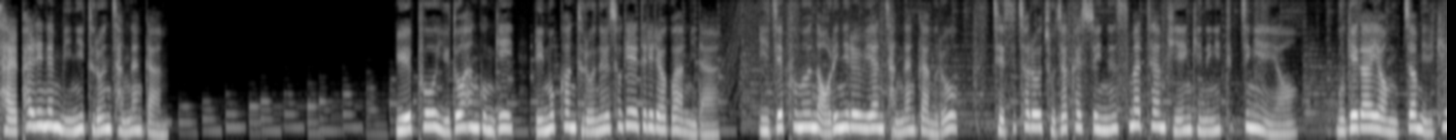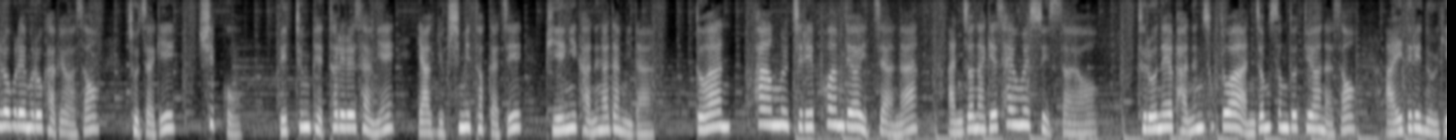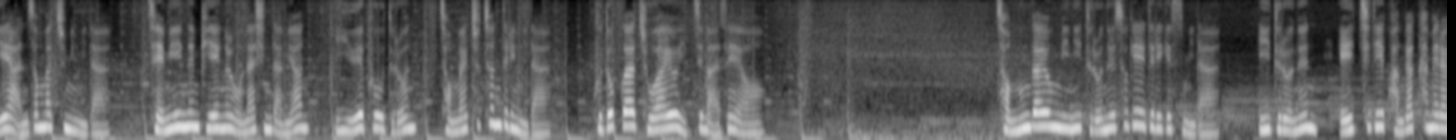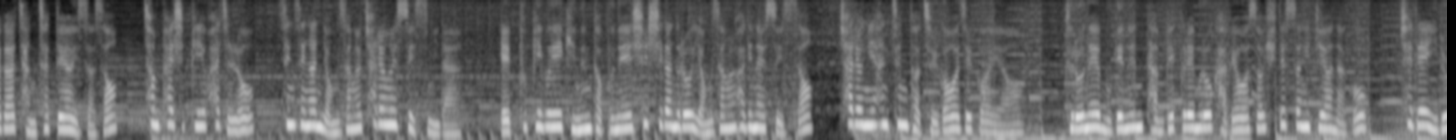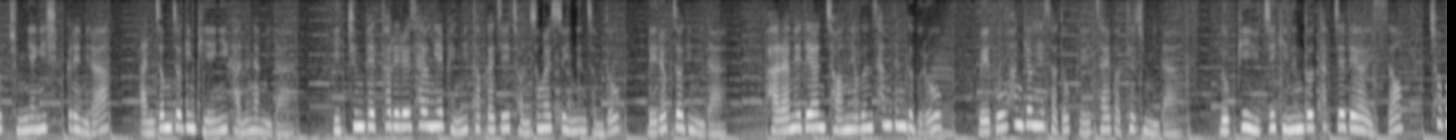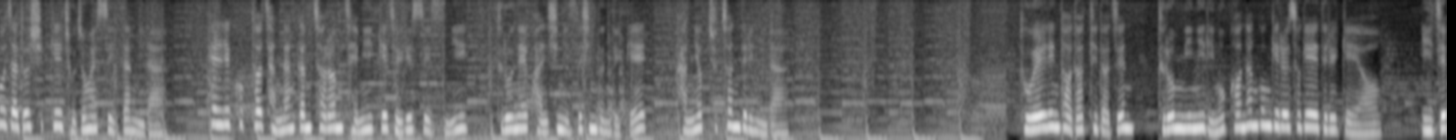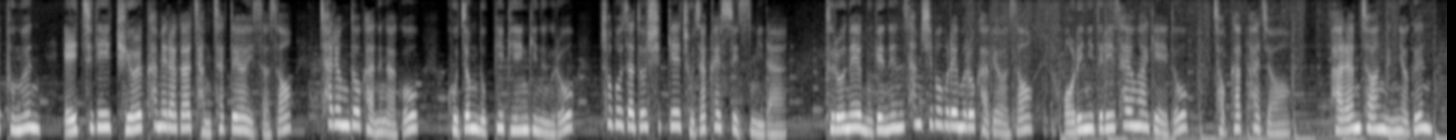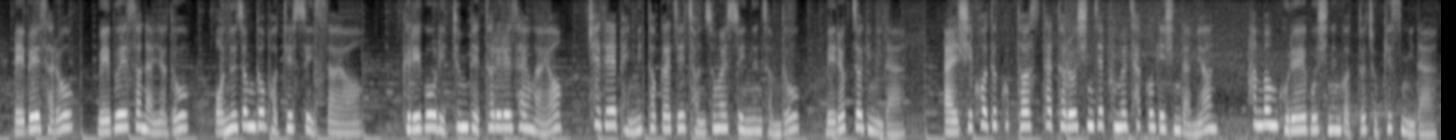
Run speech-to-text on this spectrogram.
잘 팔리는 미니 드론 장난감. UFO 유도 항공기 리모컨 드론을 소개해드리려고 합니다. 이 제품은 어린이를 위한 장난감으로 제스처로 조작할 수 있는 스마트한 비행 기능이 특징이에요. 무게가 0.1kg으로 가벼워서 조작이 쉽고 리튬 배터리를 사용해 약 60m까지 비행이 가능하답니다. 또한 화학물질이 포함되어 있지 않아 안전하게 사용할 수 있어요. 드론의 반응 속도와 안정성도 뛰어나서 아이들이 놀기에 안성맞춤입니다. 재미있는 비행을 원하신다면 이 UFO 드론 정말 추천드립니다. 구독과 좋아요 잊지 마세요. 전문가용 미니 드론을 소개해드리겠습니다. 이 드론은 HD 광각 카메라가 장착되어 있어서 1080p 화질로 생생한 영상을 촬영할 수 있습니다. FPV 기능 덕분에 실시간으로 영상을 확인할 수 있어 촬영이 한층 더 즐거워질 거예요. 드론의 무게는 단 100g으로 가벼워서 휴대성이 뛰어나고 최대 이륙 중량이 10g이라 안정적인 비행이 가능합니다. 리튬 배터리를 사용해 100m까지 전송할 수 있는 점도 매력적입니다. 바람에 대한 저항력은 3등급으로 외부 환경에서도 꽤 잘 버텨줍니다. 높이 유지 기능도 탑재되어 있어 초보자도 쉽게 조종할 수 있답니다. 헬리콥터 장난감처럼 재미있게 즐길 수 있으니 드론에 관심 있으신 분들께 강력 추천드립니다. 도엘린 더더티더즌 드론 미니 리모컨 항공기를 소개해 드릴게요. 이 제품은 HD 듀얼 카메라가 장착되어 있어서 촬영도 가능하고 고정 높이 비행 기능으로 초보자도 쉽게 조작할 수 있습니다. 드론의 무게는 35g으로 가벼워서 어린이들이 사용하기에도 적합하죠. 바람 저항 능력은 레벨 4로 외부에서 날려도 어느 정도 버틸 수 있어요. 그리고 리튬 배터리를 사용하여 최대 100m까지 전송할 수 있는 점도 매력적입니다. RC 쿼드콥터 스타터로 신제품을 찾고 계신다면 한번 고려해 보시는 것도 좋겠습니다.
